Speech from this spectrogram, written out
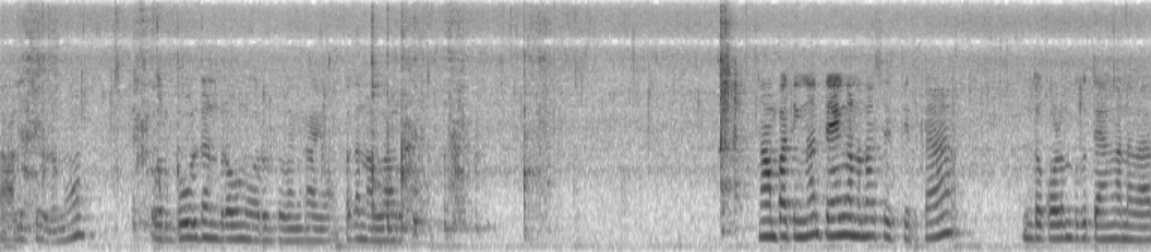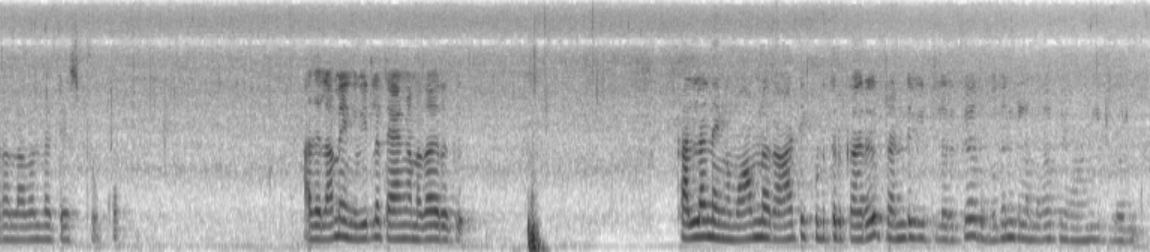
தாளித்து விடணும். ஒரு கோல்டன் ப்ரௌன் வரட்டும் வெங்காயம் அப்போ தான் நல்லாயிருக்கும் நான் பார்த்தீங்கன்னா தேங்காய் எண்ணெய் தான் சேர்த்திருக்கேன். இந்த குழம்புக்கு தேங்காய் எண்ணெய் வேறு லெவலில் டேஸ்ட் இருக்கும். அது இல்லாமல் எங்கள் வீட்டில் தேங்காய் எண்ணெய் தான் இருக்குது கல்லணை எங்கள் மாமனார் ஆட்டி கொடுத்துருக்காரு. ஃப்ரெண்டு வீட்டில் இருக்குது அது புதன்கிழமை தான் போய் வாங்கிட்டு வரணும்.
